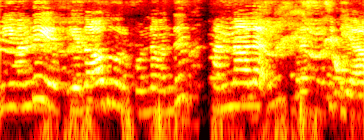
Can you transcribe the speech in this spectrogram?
நீ வந்து ஏதாவது ஒரு பொண்ணை வந்து கண்ணால ரசிச்சிட்டியா?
